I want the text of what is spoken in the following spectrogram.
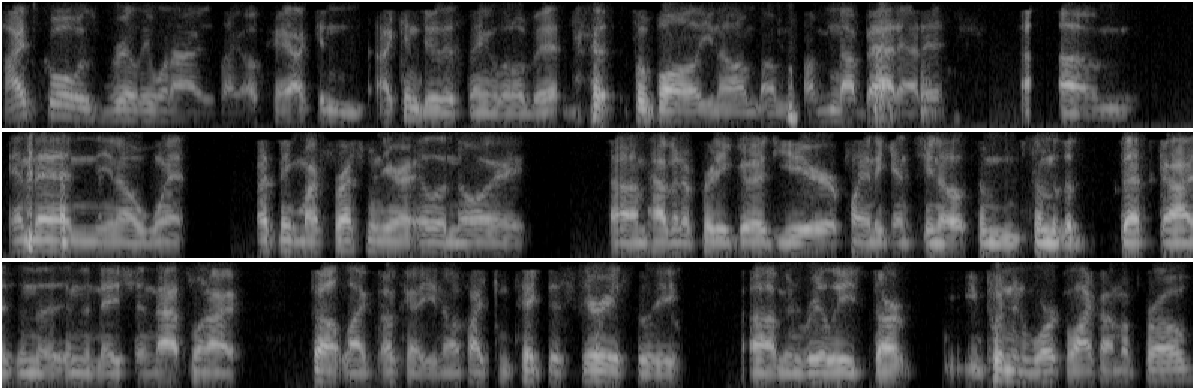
high school was really when I was like, okay, I can I can do this thing a little bit. Football, you know, I'm I'm I'm not bad at it. Um, and then you know went I think my freshman year at Illinois um, having a pretty good year playing against you know some some of the best guys in the in the nation. That's when I felt like okay, you know, if I can take this seriously um, and really start putting in work like I'm a pro,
